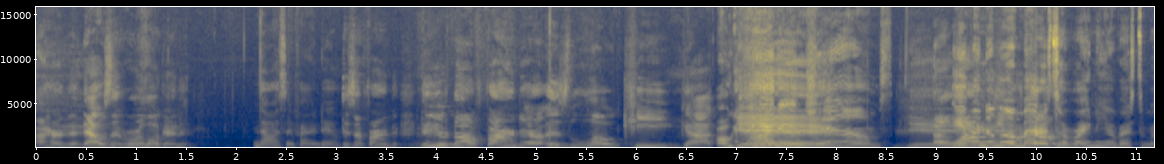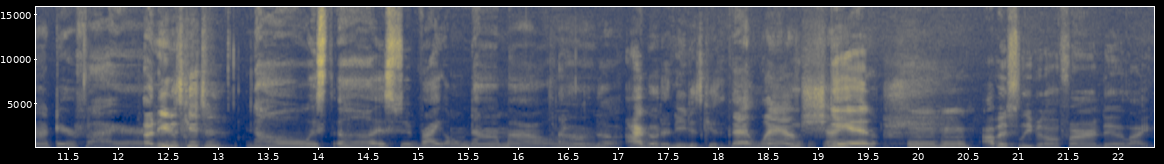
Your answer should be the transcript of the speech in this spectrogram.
I heard Yeah. that. That was in Royal Oak, ain't it? No, it's in Ferndale. It's in Ferndale. Do you know Ferndale is low key got Oh Hidden yeah. gems. Yeah. Even the people little don't. Mediterranean restaurant there, fire. Anita's Kitchen? no, it's uh, it's right on Nine Mile. I don't Um, know. I go to Anita's Kitchen. That lamb shank. Yeah. Mm-hmm. I've been sleeping on Ferndale like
